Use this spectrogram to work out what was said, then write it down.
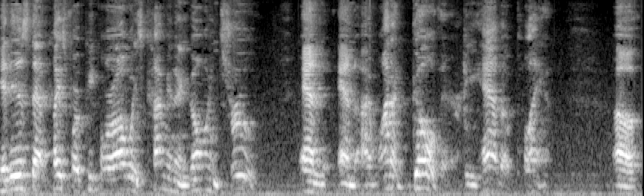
It is that place where people are always coming and going through. And, and I want to go there. He had a plan. Uh,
